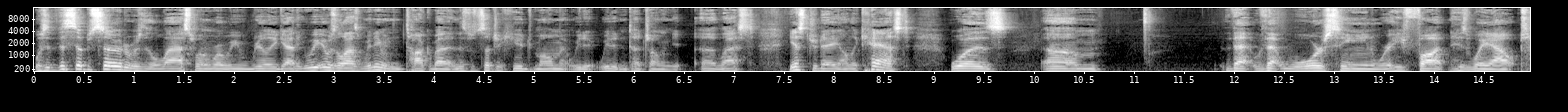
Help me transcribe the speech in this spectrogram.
Was it this episode or was it the last one where we really got? We, it was the last. one. We didn't even talk about it. And this was such a huge moment. We did. We didn't touch on uh, last yesterday on the cast was um, that that war scene where he fought his way out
